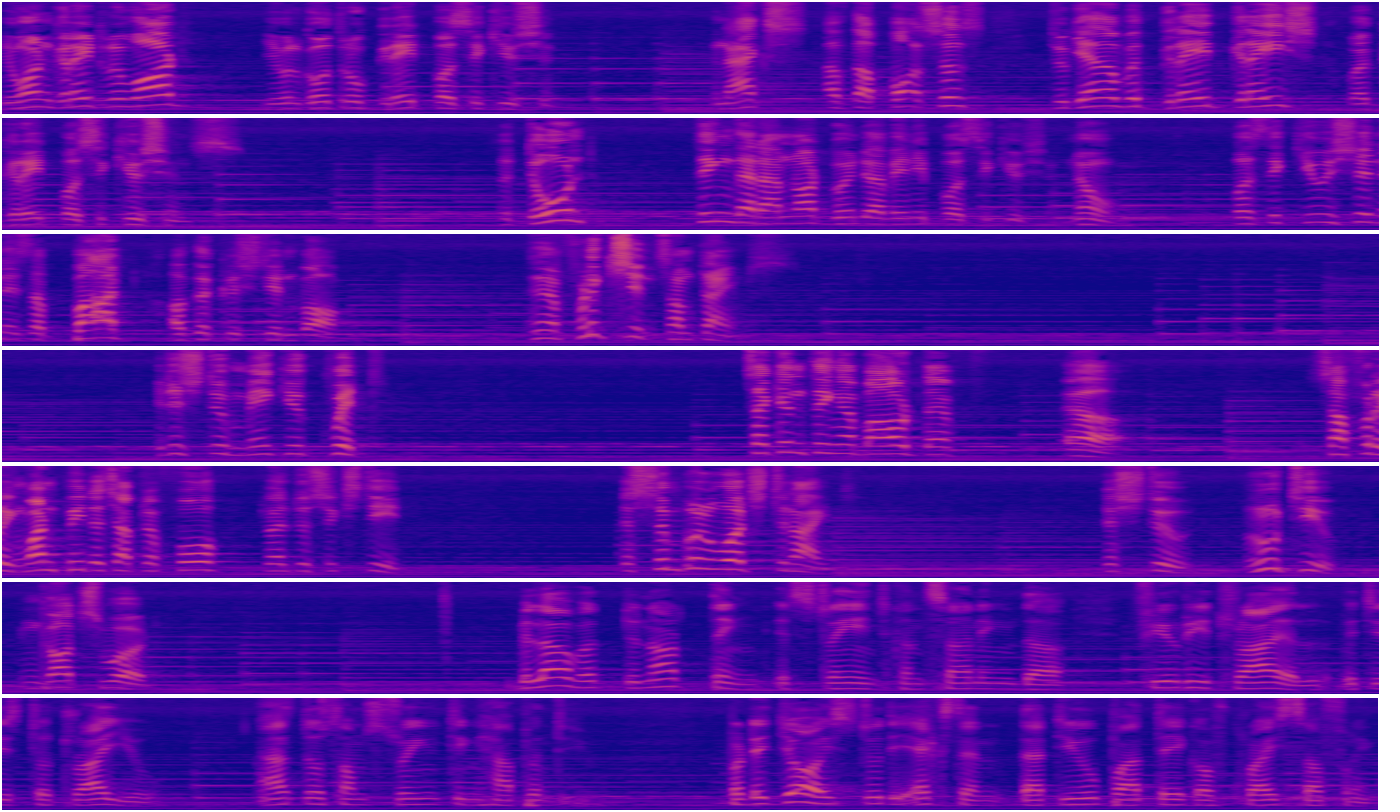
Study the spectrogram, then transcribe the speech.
You want great reward? You will go through great persecution. In Acts of the Apostles, together with great grace, were great persecutions. So don't think that I'm not going to have any persecution. No. Persecution is a part of the Christian walk. It's an affliction sometimes. It is to make you quit. Second thing about the uh, suffering, 1 Peter chapter 4, 12 to 16. Just simple words tonight. Just to root you in God's word. Beloved, do not think it strange concerning the fury trial which is to try you, as though some strange thing happened to you. But rejoice to the extent that you partake of Christ's suffering,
